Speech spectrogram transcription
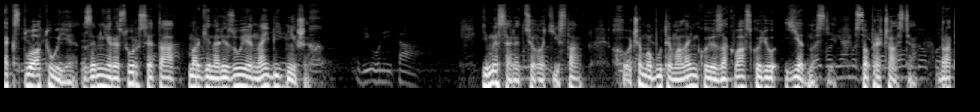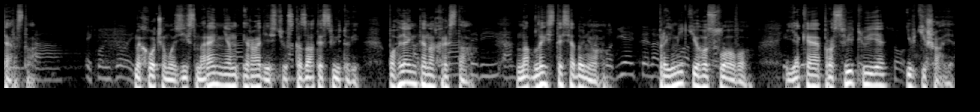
експлуатує земні ресурси та маргіналізує найбідніших. І ми серед цього тіста хочемо бути маленькою закваскою єдності, сопричастя, братерства. Ми хочемо зі смиренням і радістю сказати світові: погляньте на Христа, наблизьтеся до нього, прийміть Його Слово, яке просвітлює і втішає.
